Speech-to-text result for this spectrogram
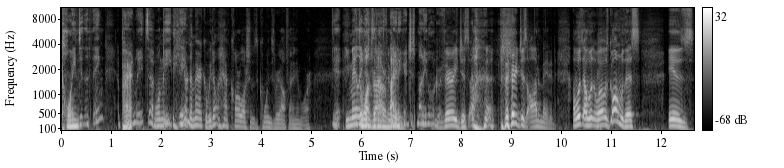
Coins in the thing. Apparently, it's a Well, big here thing. in America, we don't have car washes with coins very often anymore. Yeah. you mainly the ones that are remaining are just money laundering. very just very just automated. I was I was where I was going with this is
